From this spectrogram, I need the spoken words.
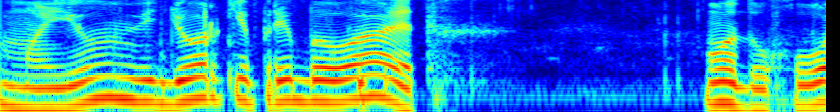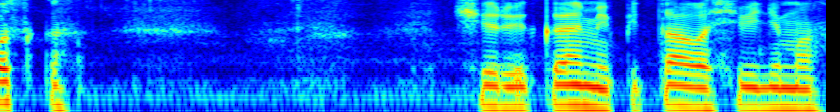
В моем ведерке прибывает. О, двуххвостка. Червяками питалась, видимо.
